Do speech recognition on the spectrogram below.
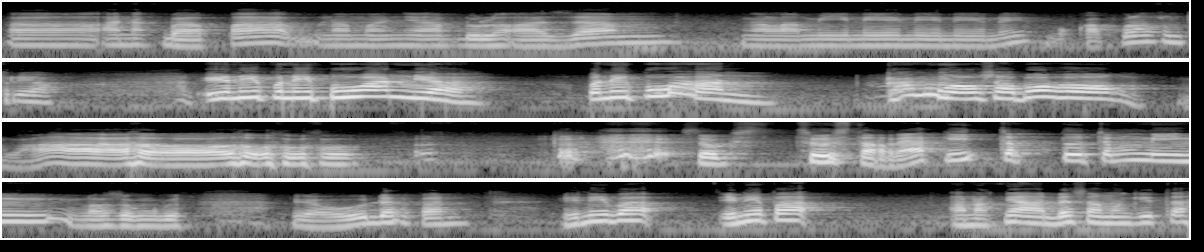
eh, anak bapak namanya Abdullah Azam ngalami ini ini ini ini. Bokap gue langsung teriak, ini penipuan ya, penipuan. Kamu nggak usah bohong. Wow. Sus- Susternya kicep tuh ceming langsung gue. Ya udah kan. Ini pak, ini pak, anaknya ada sama kita.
